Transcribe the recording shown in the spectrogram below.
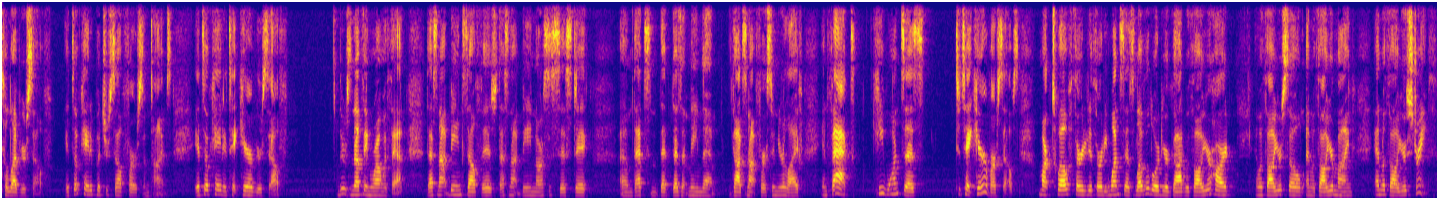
to love yourself. It's okay to put yourself first sometimes. It's okay to take care of yourself. There's nothing wrong with that. That's not being selfish. That's not being narcissistic. Um, that's that doesn't mean that God's not first in your life. In fact, He wants us to take care of ourselves. Mark 12, 30 to 31 says, Love the Lord your God with all your heart, and with all your soul, and with all your mind, and with all your strength.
